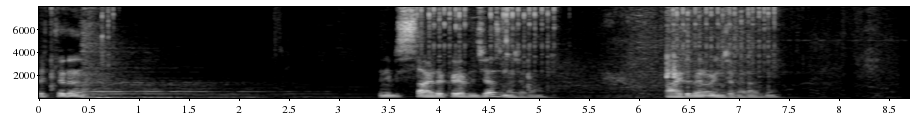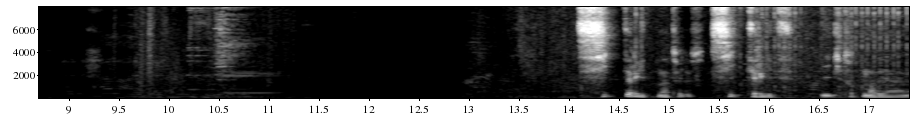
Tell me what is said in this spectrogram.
Bekledi. Seni biz side'a koyabileceğiz mi acaba? Side'ı ben oynayacağım herhalde. Siktir git Nautilus. Siktir git. İyi ki tutmadı yani.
